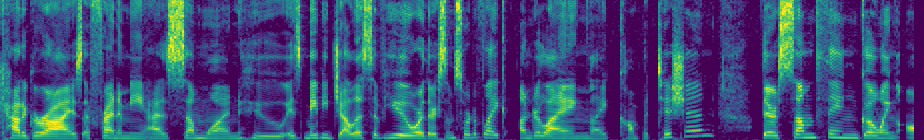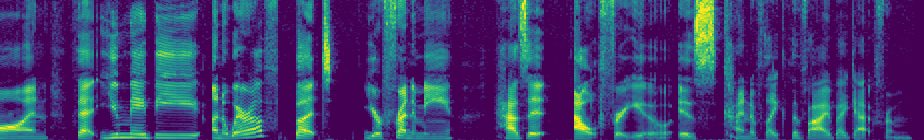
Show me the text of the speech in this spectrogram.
categorize a frenemy as someone who is maybe jealous of you, or there's some sort of like underlying like competition. There's something going on that you may be unaware of, but your frenemy has it out for you, is kind of like the vibe I get from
